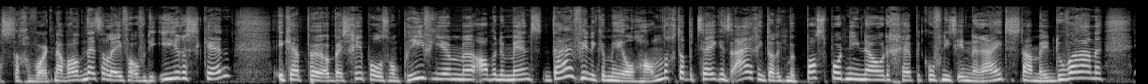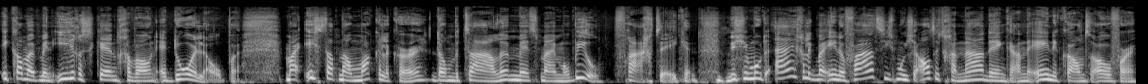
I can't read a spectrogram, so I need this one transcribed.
lastiger wordt. Nou, we hadden het net al even over die iris-scan. Ik heb uh, bij Schiphol zo'n premium-abonnement. Daar vind ik hem heel handig. Dat betekent eigenlijk dat ik mijn paspoort niet nodig heb. Ik hoef niet in de rij te staan bij de douane. Ik kan met mijn iris-scan gewoon erdoor lopen. Maar is dat nou makkelijker dan betalen met mijn mobiel? Vraagteken. Mhm. Dus je moet eigenlijk bij innovaties moet je altijd gaan nadenken aan de ene kant over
